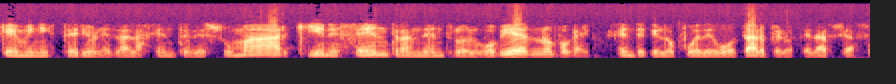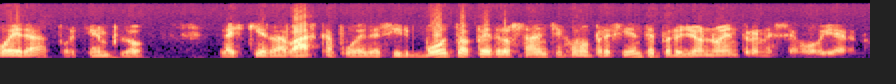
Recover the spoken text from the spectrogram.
qué ministerio les da la gente de sumar, quiénes entran dentro del gobierno, porque hay gente que lo puede votar pero quedarse afuera. Por ejemplo, la izquierda vasca puede decir, voto a Pedro Sánchez como presidente, pero yo no entro en ese gobierno.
